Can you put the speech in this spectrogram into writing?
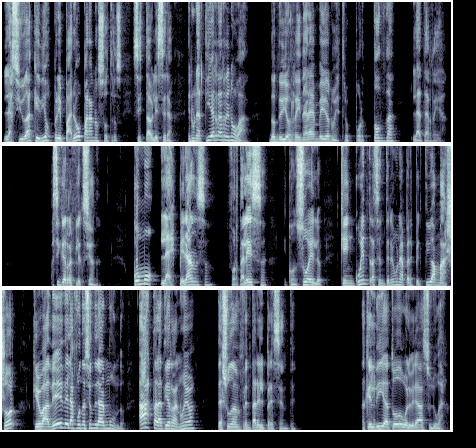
la ciudad que Dios preparó para nosotros, se establecerá en una tierra renovada, donde Dios reinará en medio nuestro por toda la eternidad. Así que reflexiona, cómo la esperanza, fortaleza y consuelo que encuentras en tener una perspectiva mayor que va desde la fundación del mundo hasta la tierra nueva, te ayuda a enfrentar el presente. Aquel día todo volverá a su lugar.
